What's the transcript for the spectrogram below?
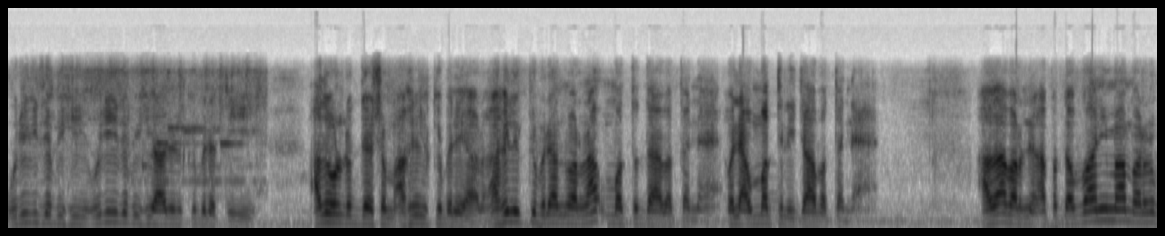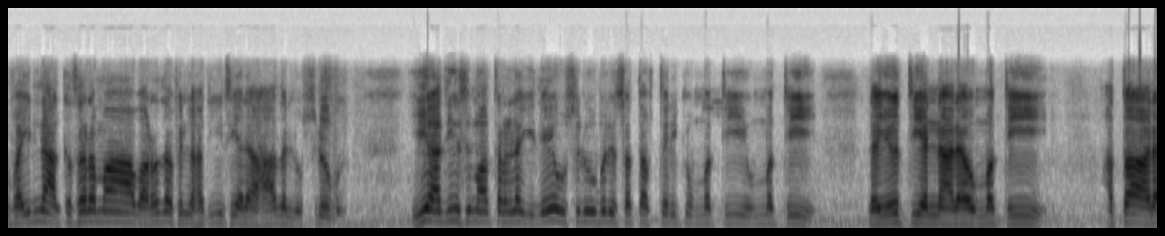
ഉരീദ ബിഹി ഉരീദ ബിഹി അലുൽ കിബിലെത്തി. അതുകൊണ്ട് ഉദ്ദേശം അഹിൽ കിബിലയാണ്. അഹിൽ കിബില എന്ന് പറഞ്ഞാൽ ഉമ്മത്ത് ദാവത്ത് തന്നെ അല്ല ഉമ്മത്തിൽ ഇജാബത്ത് തന്നെ. അതാ പറഞ്ഞു. അപ്പം ദവാനിമാൻ പറഞ്ഞു ഫൈന അക്സറമാ വറദ ഫിൽ ഹദീസി അല ഹാദൽ ഉസ്ലൂബ്. ഈ ഹദീസ് മാത്രമല്ല ഇതേ ഉസ്ലൂബിൽ സത്തഫ്തരിക്ക് ഉമ്മത്തി ഉമ്മത്തി ലയത്തി എന്നാല ഉമ്മത്തി. അത്ത അല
